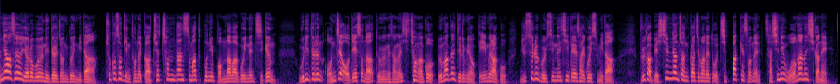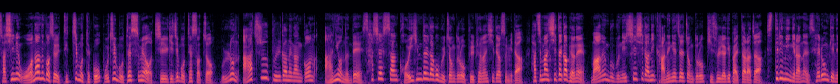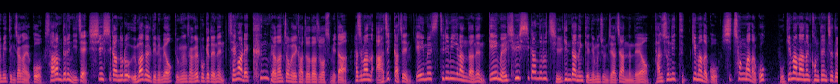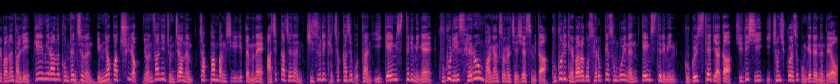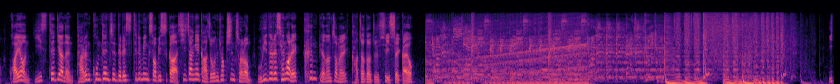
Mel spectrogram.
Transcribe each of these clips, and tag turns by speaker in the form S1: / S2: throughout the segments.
S1: 안녕하세요 여러분. 의결전구입니다. 초고속 인터넷과 최첨단 스마트폰이 범람하고 있는 지금 우리들은 언제 어디에서나 동영상을 시청하고 음악을 들으며 게임을 하고 뉴스를 볼 수 있는 시대에 살고 있습니다 불과 몇십 년 전까지만 해도 집 밖에서는 자신이 원하는 시간에 자신이 원하는 것을 듣지 못했고 보지 못했으며 즐기지 못했었죠. 물론 아주 불가능한 건 아니었는데 사실상 거의 힘들다고 볼 정도로 불편한 시대였습니다. 하지만 시대가 변해 많은 부분이 실시간이 가능해질 정도로 기술력이 발달하자 스트리밍이라는 새로운 개념이 등장하였고 사람들은 이제 실시간으로 음악을 들으며 동영상을 보게 되는 생활에 큰 변환점을 가져다 주었습니다. 하지만 아직까진 게임을 스트리밍 을 한다는 게임을 실시간으로 즐긴다는 개념은 존재하지 않는데요. 단순히 듣기만 하고 시청만 하고 보기만 하는 컨텐츠들과는 달리 게임이라는 컨텐츠는 입력과 출력, 연산이 존재하는 복잡한 방식이기 때문에 아직까지는 기술이 개척하지 못한 이 게임 스트리밍에 구글이 새로운 방향성을 제시했습니다 구글이 개발하고 새롭게 선보이는 게임 스트리밍 구글 스테디아가 GDC 2019에서 공개됐는데요 과연 이 스테디아는 다른 콘텐츠들의 스트리밍 서비스가 시장에 가져온 혁신처럼 우리들의 생활에 큰 변환점을 가져다 줄 수 있을까요?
